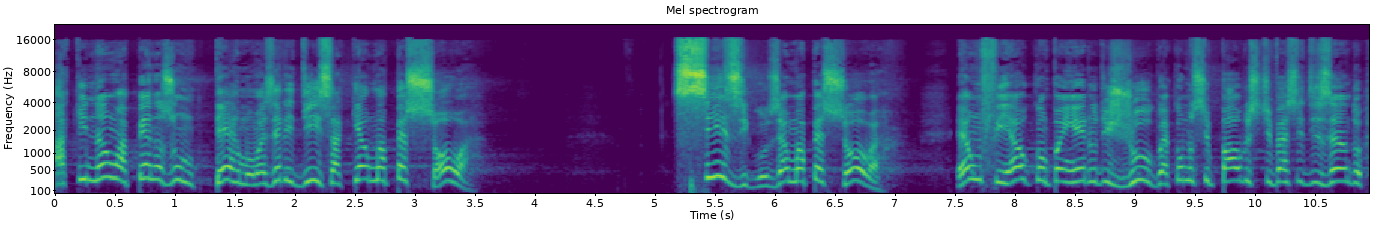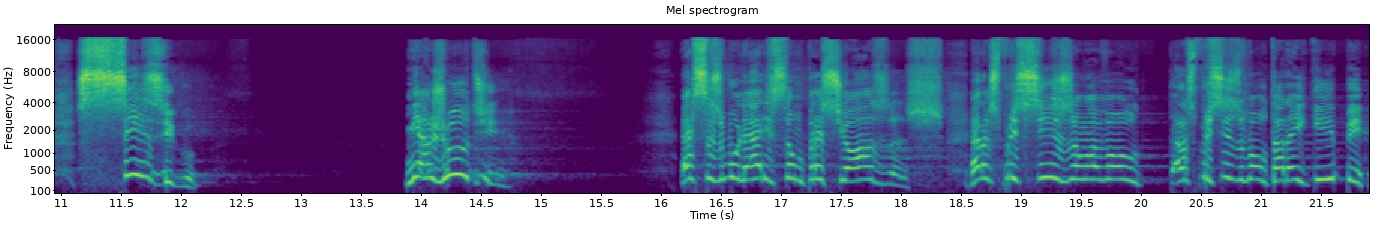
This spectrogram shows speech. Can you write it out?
aqui não apenas um termo, mas ele diz aqui é uma pessoa. Císigos é uma pessoa, é um fiel companheiro de jugo, é como se Paulo estivesse dizendo: Císigo, me ajude. Essas mulheres são preciosas, elas precisam, elas precisam voltar à equipe,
